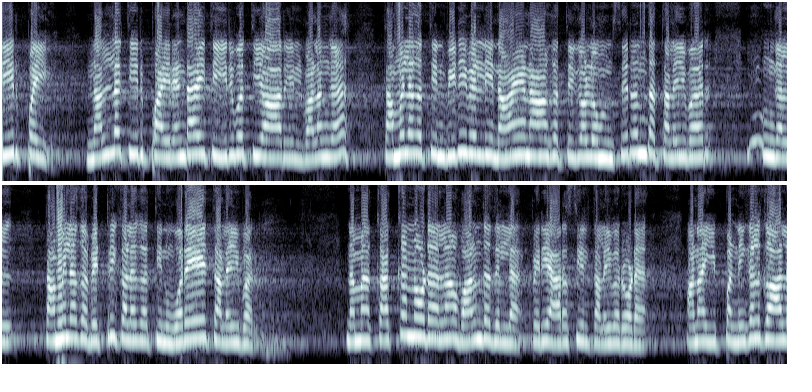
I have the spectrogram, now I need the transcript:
தீர்ப்பை நல்ல தீர்ப்பாய் ரெண்டாயிரத்தி இருபத்தி ஆறில் வழங்க தமிழகத்தின் விடிவெள்ளி நாயனாக திகழும் சிறந்த தலைவர் எங்கள் தமிழக வெற்றி கழகத்தின் ஒரே தலைவர். நம்ம கக்கனோட எல்லாம் வாழ்ந்ததில்ல பெரிய அரசியல் தலைவரோட. ஆனால் இப்போ நிகழ்கால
